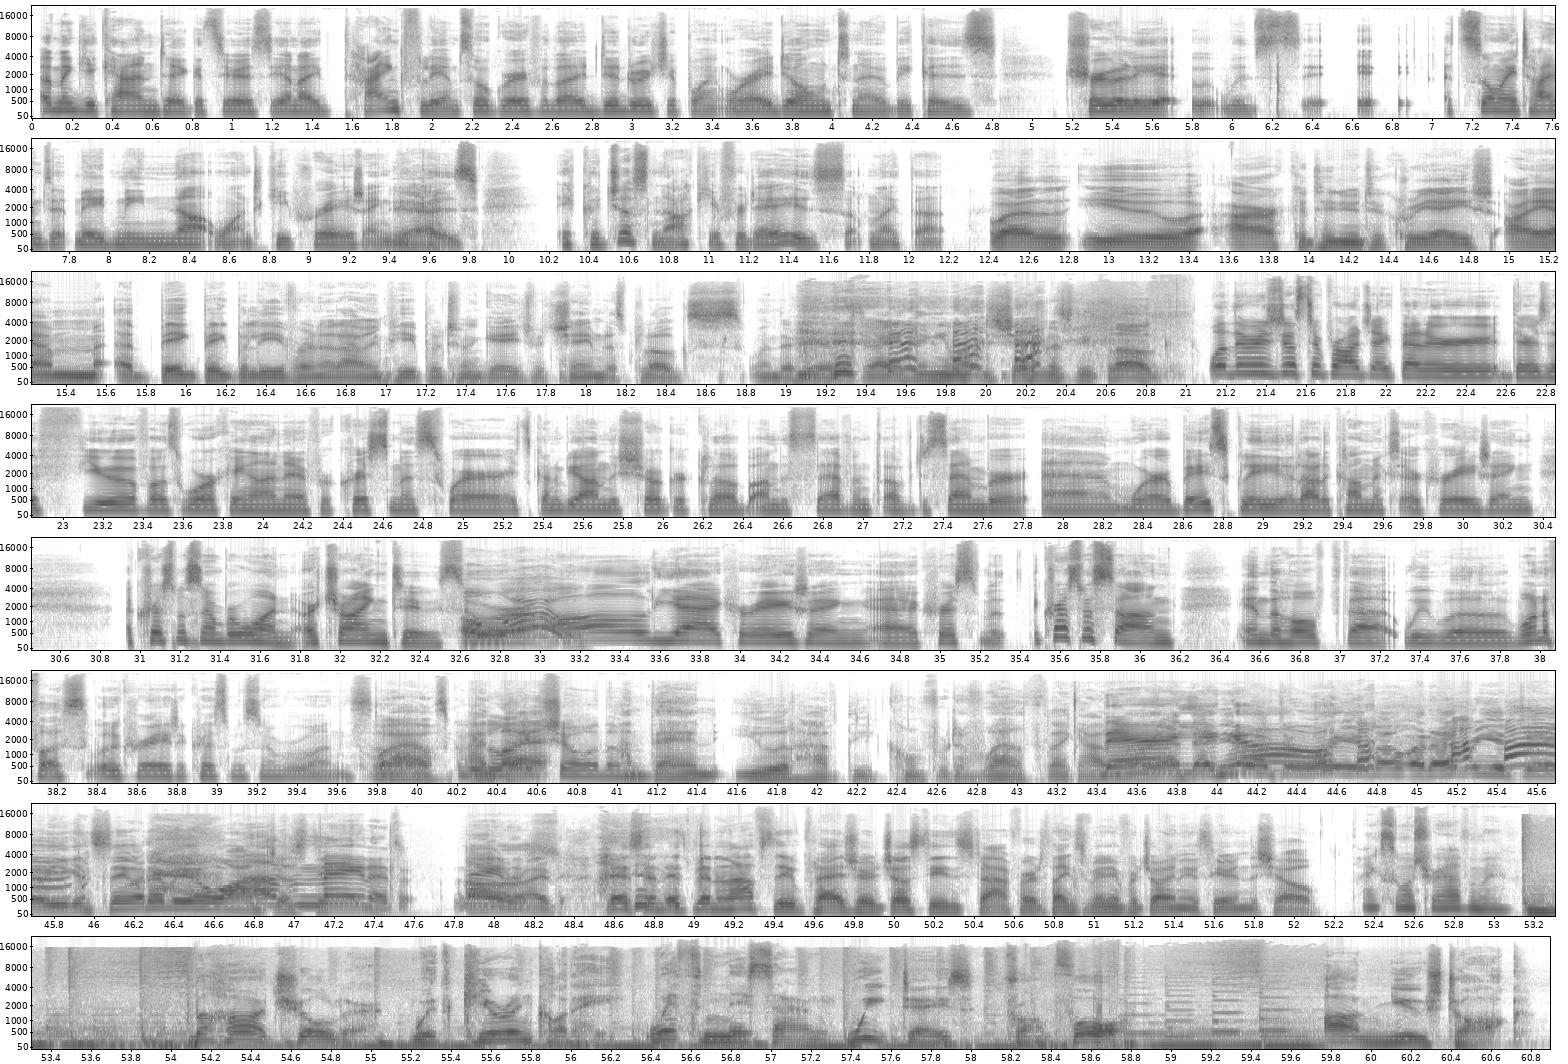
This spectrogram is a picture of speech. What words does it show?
I think you can take it seriously, and I thankfully I'm so grateful that I did reach a point where I don't now because truly it, it was it, it, at so many times it made me not want to keep creating Yeah. because it could just knock you for days, something like that. Well, you are continuing to create. I am a big, big believer in allowing people to engage with shameless plugs when they're here. Is there anything you want to shamelessly plug? Well, there is just a project that are there's a few of us working on now for Christmas where it's going to be on the Sugar Club on the seventh of December, um, where basically a lot of comics are creating a Christmas number one or trying to. So Oh, we're wow. all yeah creating a Christmas a Christmas song in the hope that we will one of us will create a Christmas number one. So wow. it's going to be a live then- show with them. And then you'll have the comfort of wealth like Al There Murray. And then you you don't have to worry about whatever you do. You can say whatever you want, I've Justine. made it. Made All it. right. Listen, it's been an absolute pleasure. Justine Stafford, thanks a million for joining us here in the show. Thanks so much for having me. The Hard Shoulder with Kieran Cuddihy. with Nissan. Weekdays from 4 on Newstalk.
